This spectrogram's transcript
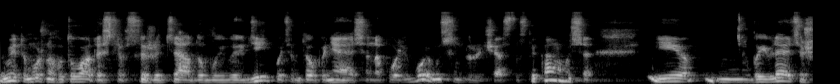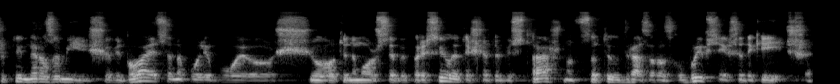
Розумієте, можна готуватися все життя до бойових дій, потім ти опиняєшся на полі бою. Ми з цим дуже часто стикаємося, і виявляється, що ти не розумієш, що відбувається на полі бою, що ти не можеш себе пересилити, що тобі страшно, що ти одразу розгубився і все таке інше.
